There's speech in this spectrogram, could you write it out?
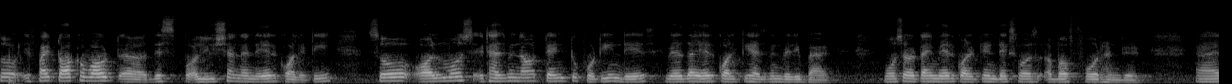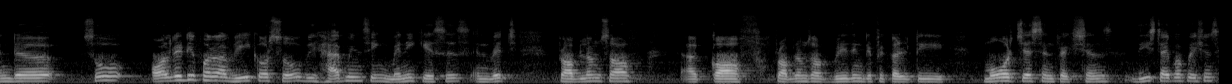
So if I talk about uh, this pollution and air quality, so almost it has been now 10 to 14 days where the air quality has been very bad. Most of the time air quality index was above 400. And uh, so already for a week or so, we have been seeing many cases in which problems of uh, cough, problems of breathing difficulty, more chest infections, these type of patients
